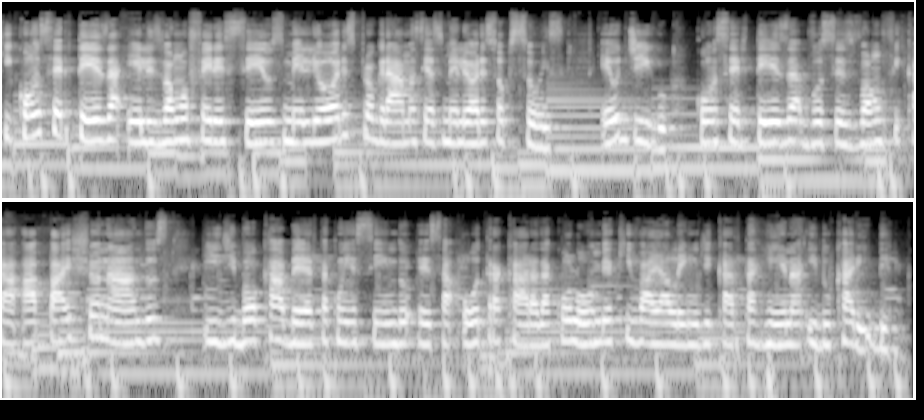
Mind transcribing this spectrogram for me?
que com certeza eles vão oferecer os melhores programas e as melhores opções. Eu digo, com certeza vocês vão ficar apaixonados e de boca aberta conhecendo essa outra cara da Colômbia que vai além de Cartagena e do Caribe.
